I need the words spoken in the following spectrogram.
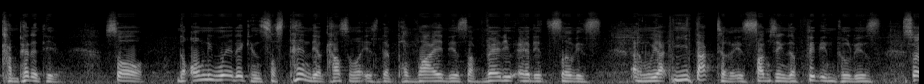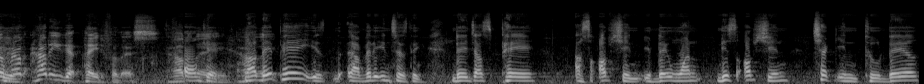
competitive, so the only way they can sustain their customer is they provide this uh, value-added service. And we are e-doctor is something that fit into this. So how, how do you get paid for this? How do okay, They, now do they pay is uh, very interesting. They just pay as an option. If they want this option, check into their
